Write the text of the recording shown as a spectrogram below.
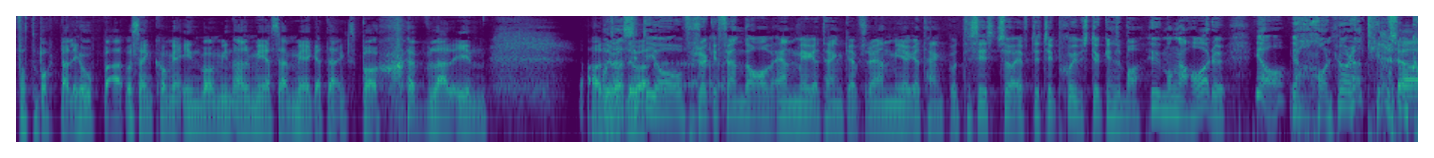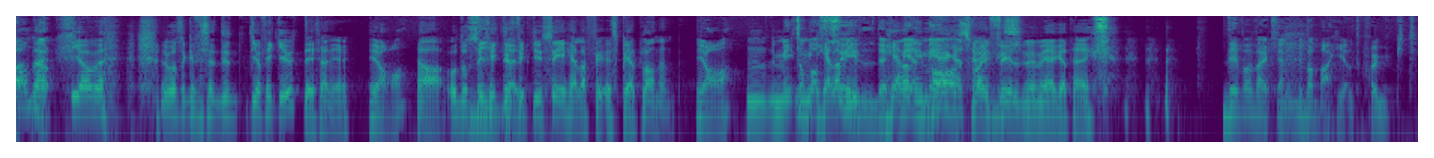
fått bort allihopa och sen kom jag in med min armé så här megatanks, bara skövlar in. Ja, Och där var, sitter var, jag och försöker fända av en megatank efter en megatank och till sist så efter typ sju stycken så bara, hur många har du? Ja, jag har några till som ja, kommer. det- ja, men, det var så kul, du, jag fick ut dig sen ju. Ja, Ja, och då så fick, du, fick du ju se hela spelplanen. ja. Mm, Som var hela fylld min, hela med min bas var ju megatanks. fylld med megatanks. Det var verkligen, det var bara helt sjukt.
